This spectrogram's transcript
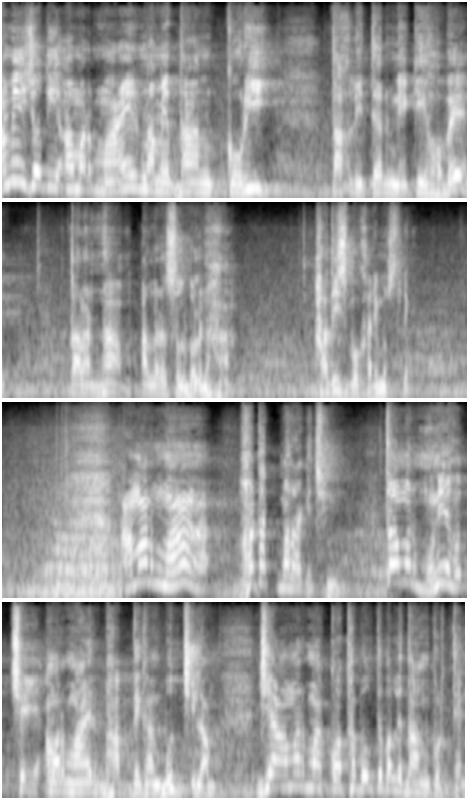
আমি যদি আমার মায়ের নামে দান করি, তাহলে তার নেকি হবে? তার নাম আল্লাহ রসুল বলেন হ্যাঁ। হাদিস বোখারি মুসলিম। আমার মা হঠাৎ মারা গেছেন তো আমার মনে হচ্ছে আমার মায়ের ভাব দেখে আমি বুঝছিলাম যে আমার মা কথা বলতে পারলে দান করতেন।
